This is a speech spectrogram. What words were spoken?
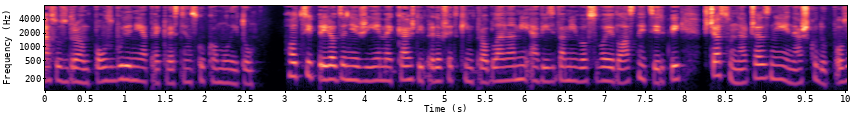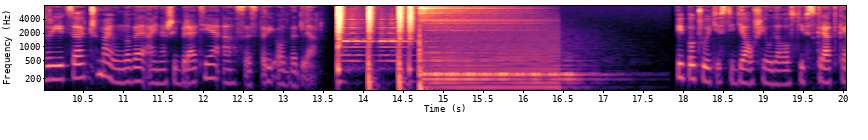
a sú zdrojom povzbudenia pre kresťanskú komunitu. Hoci prirodzene žijeme každý predovšetkým problémami a výzvami vo svojej vlastnej cirkvi, z času na čas nie je na škodu pozrieť sa, čo majú nové aj naši bratia a sestry odvedľa. Vypočujte si ďalšie udalosti v skratke.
